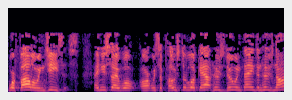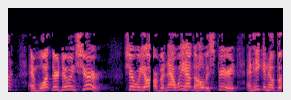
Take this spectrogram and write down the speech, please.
were following Jesus. And you say, well, aren't we supposed to look out who's doing things and who's not? And what they're doing? Sure. Sure we are. But now we have the Holy Spirit and He can help us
